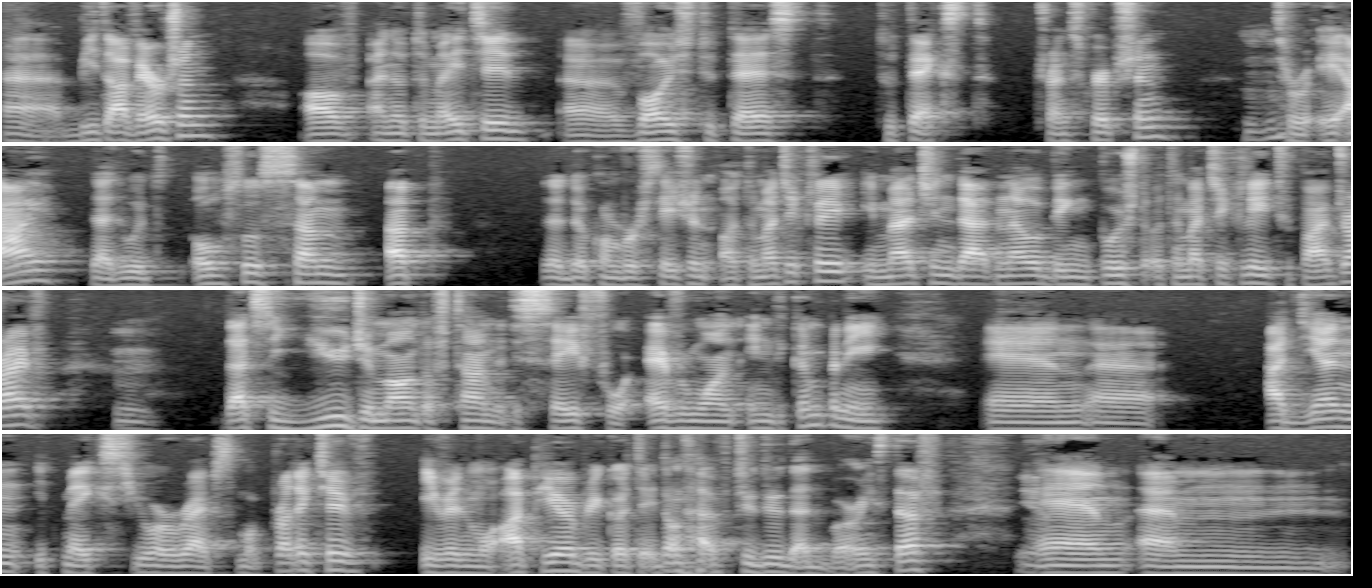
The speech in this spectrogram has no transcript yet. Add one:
uh, beta version of an automated uh, voice to test to text transcription mm-hmm. through AI that would also sum up the, the conversation automatically. Imagine that now being pushed automatically to Pipedrive. Mm. That's a huge amount of time that is saved for everyone in the company. And uh, at the end, it makes your reps more productive, even more happier because they don't have to do that boring stuff. Yeah. And um,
